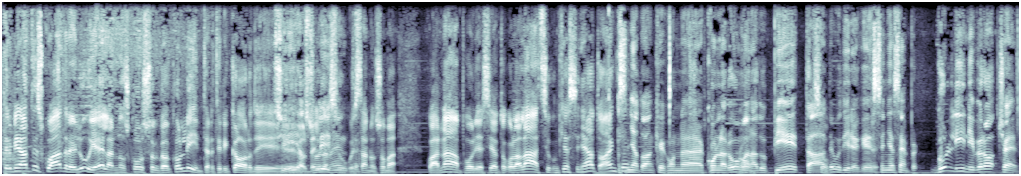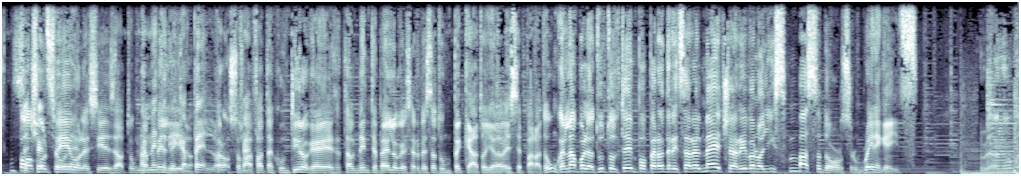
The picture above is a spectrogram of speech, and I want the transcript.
determinate squadre. Lui è l'anno scorso il gol con l'Inter, ti ricordi? Sì, Eh, bellissimo. Quest'anno, insomma, qua a Napoli, ha segnato con la Lazio. Con chi ha segnato anche? Ha segnato anche con, eh, con la Roma, Roma. la doppietta. Insomma. Devo dire che segna sempre. Gollini, però, cioè, un po' il sole, colpevole, sì, esatto, un cappellino. cappello. Però insomma Cioè, ha fatto anche un tiro che è talmente bello che sarebbe stato un peccato gliel'avesse parato. Comunque il Napoli ha tutto il tempo per raddrizzare il match, arrivano gli Ambassadors, Renegades. Run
